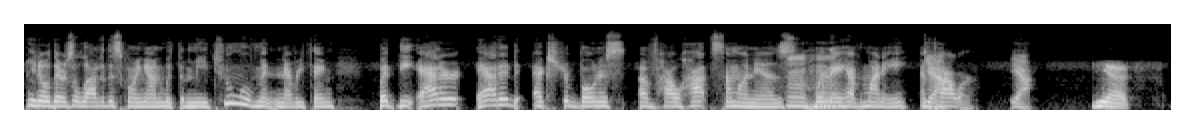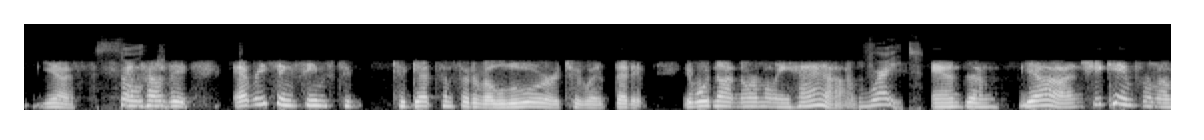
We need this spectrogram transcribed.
you know, there's a lot of this going on with the Me Too movement and everything, but the added, added extra bonus of how hot someone is when they have money and Yeah. power. yeah. yes yes So and how you- the everything seems to to get some sort of allure to it that it it would not normally have right. And um yeah, and she came from a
